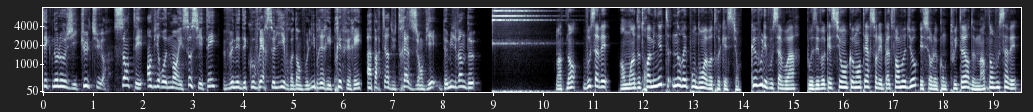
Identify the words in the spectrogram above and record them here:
Technologie, culture, santé, environnement et société. Venez découvrir ce livre dans vos librairies préférées à partir du 13 janvier 2022. Maintenant, vous savez. En moins de 3 minutes, nous répondons à votre question. Que voulez-vous savoir? Posez vos questions en commentaire sur les plateformes audio et sur le compte Twitter de Maintenant vous savez.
